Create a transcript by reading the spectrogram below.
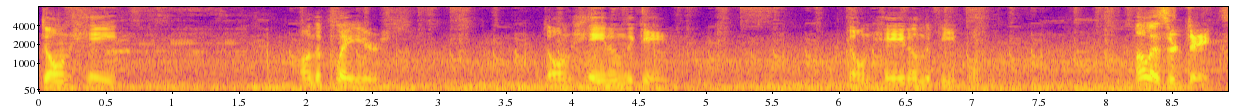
Don't hate on the players don't hate on the game. Don't hate on the people. Unless they're dicks.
